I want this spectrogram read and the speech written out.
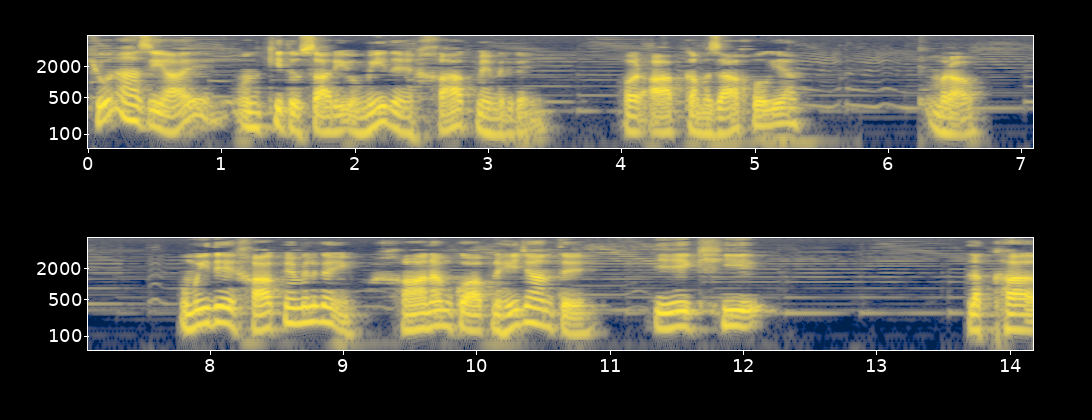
क्यों ना हँसी आए? उनकी तो सारी उम्मीदें खाक में मिल गईं। और आपका मज़ाक हो गया? मराव उम्मीदें खाक में मिल गईं? खानम को आप नहीं जानते, एक ही लखा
